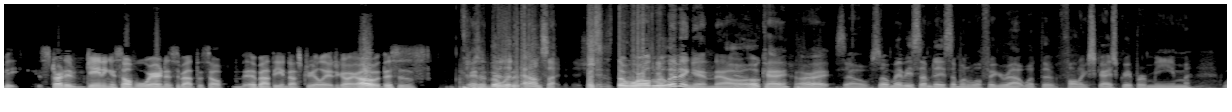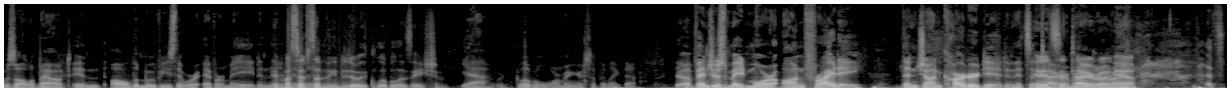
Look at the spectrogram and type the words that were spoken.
be, started gaining a self awareness about the self about the industrial age, going, "Oh, this is there's, a, there's a the, downside to this. this shit. is the world we're living in now." Yeah. Okay, all right. So, so maybe someday someone will figure out what the falling skyscraper meme was all about in all the movies that were ever made. And It must have something to do with globalization. yeah, or global warming or something like that. Avengers made more on Friday than John Carter did in its In entire its entire American run, yeah. that's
